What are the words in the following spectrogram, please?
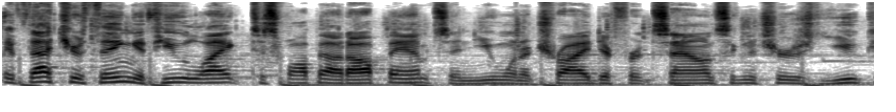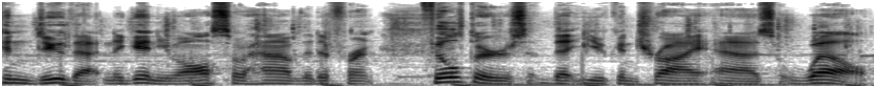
If that's your thing, if you like to swap out op amps and you want to try different sound signatures, you can do that. And again, you also have the different filters that you can try as well.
